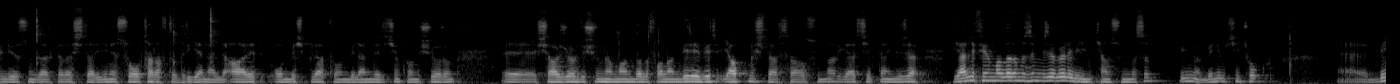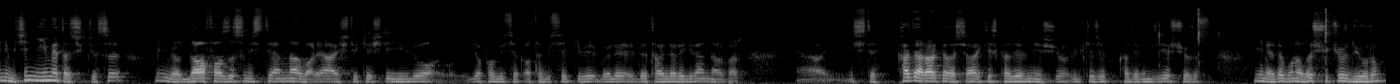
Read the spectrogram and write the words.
biliyorsunuz arkadaşlar yine sol taraftadır genelde. AR-15 platformu bilenler için konuşuyorum e, şarjör düşürme mandalı falan birebir yapmışlar sağ olsunlar. Gerçekten güzel. Yerli firmalarımızın bize böyle bir imkan sunması bilmiyorum benim için çok e, benim için nimet açıkçası. Bilmiyorum daha fazlasını isteyenler var. Ya işte keşke yivli yapabilsek, atabilsek gibi böyle detaylara girenler var. Ya işte kader arkadaşlar herkes kaderini yaşıyor. Ülkece kaderimizi yaşıyoruz. Yine de buna da şükür diyorum.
